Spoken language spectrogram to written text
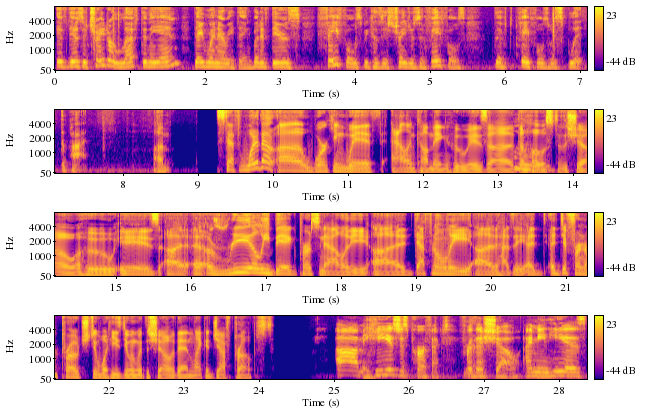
if there's a traitor left in the end, they win everything. But if there's faithfuls, because there's traitors and faithfuls, the faithfuls would split the pot. Steph, what about uh, working with Alan Cumming, who is uh, the host of the show, who is uh, a a really big personality, uh, definitely uh, has a, a, a different approach to what he's doing with the show than like a Jeff Probst. Um, he is just perfect for this show. I mean, he is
